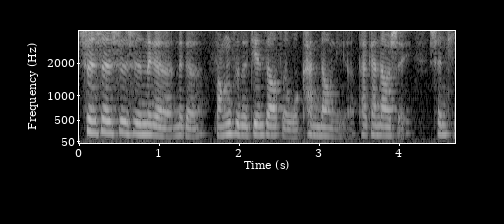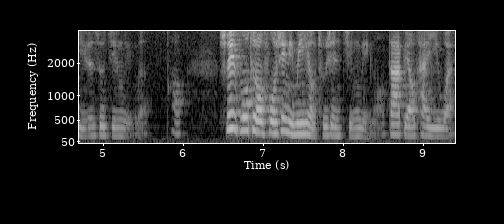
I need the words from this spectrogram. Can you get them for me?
生生世世那个那个房子的建造者，我看到你了，他看到谁？身体元素精灵了。所以佛陀的佛经里面有出现精灵哦，大家不要太意外。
